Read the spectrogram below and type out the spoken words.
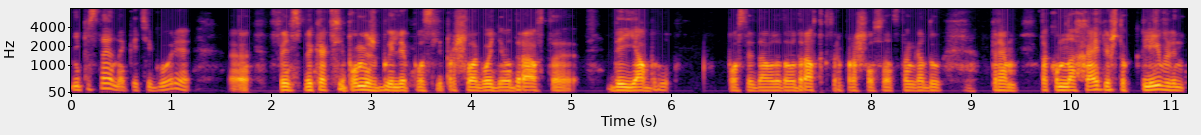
непостоянная категория. Э, в принципе, как все помнишь, были после прошлогоднего драфта, да и я был после да, вот этого драфта, который прошел в 2017 году, прям таком на хайпе, что Кливленд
